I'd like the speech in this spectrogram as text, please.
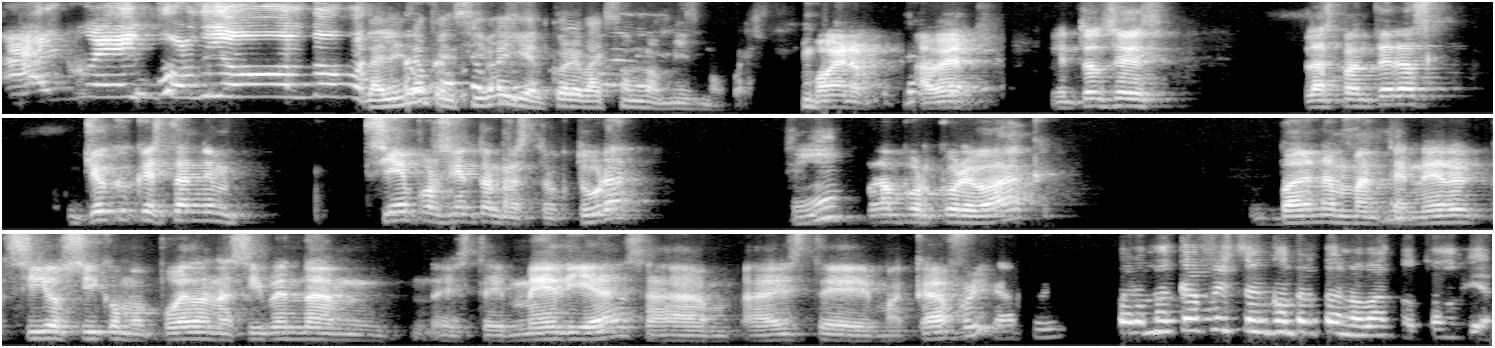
Ay, güey, por Dios, no. La línea ofensiva y el coreback son lo mismo, güey. Bueno, a ver, entonces, las panteras, yo creo que están en 100% en reestructura, Sí. van por coreback, van a mantener sí o sí como puedan, así vendan este, medias a, a este McCaffrey. Pero McCaffrey está en contrato de novato todavía.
